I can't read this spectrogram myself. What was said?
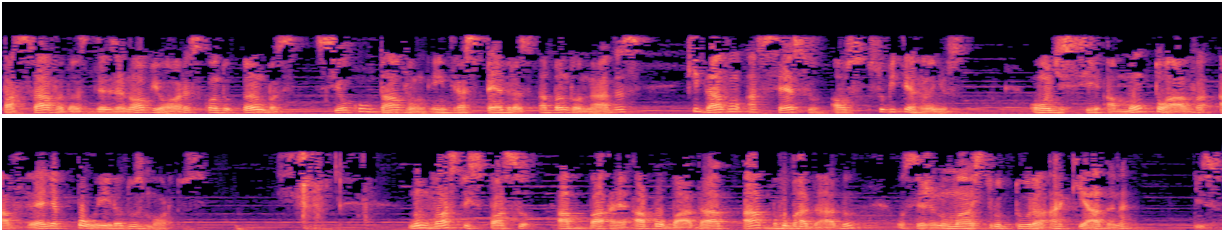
Passava das 19 horas quando ambas se ocultavam entre as pedras abandonadas que davam acesso aos subterrâneos, onde se amontoava a velha poeira dos mortos. Num vasto espaço é, abobada, abobadado, ou seja, numa estrutura arqueada, né? Isso,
